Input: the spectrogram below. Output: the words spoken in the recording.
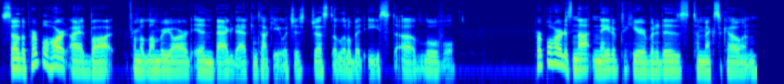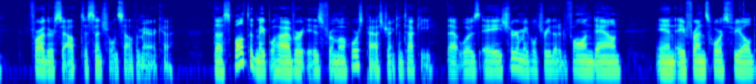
So the Purple Heart I had bought from a lumber yard in Baghdad, Kentucky, which is just a little bit east of Louisville. Purple Heart is not native to here, but it is to Mexico and farther south to Central and South America. The spalted maple, however, is from a horse pasture in Kentucky that was a sugar maple tree that had fallen down in a friend's horse field,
